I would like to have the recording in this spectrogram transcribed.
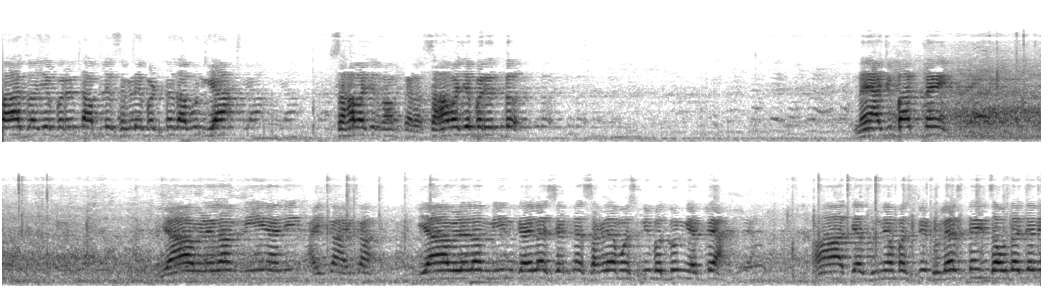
पाच वाजेपर्यंत आपले सगळे बटणं दाबून घ्या. सहा वाजे माफ करा. सहा वाजेपर्यंत. नाही अजिबात नाही. या वेळेला मी आणि ऐका ऐका. या वेळेला मीन गायला शेटनं सगळ्या मशनी बदलून घेतल्या. हा त्या जुन्या मशनी ठुल्याच नाही चौदाच्या आणि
